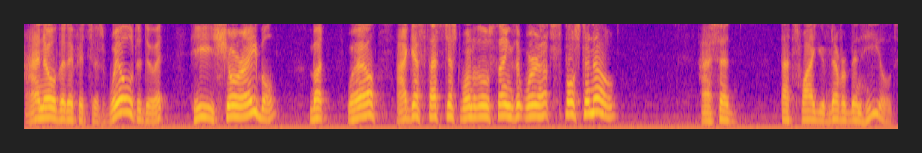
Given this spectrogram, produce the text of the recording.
I know that if it's his will to do it, he's sure able. But, well, I guess that's just one of those things that we're not supposed to know. I said, That's why you've never been healed.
